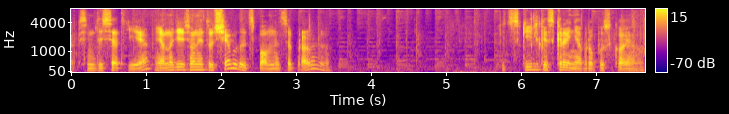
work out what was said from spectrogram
Так, 70 є. Я надіюсь, вони тут ще будуть спавнитися, правильно? Тут скільки скриня пропускаємо.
